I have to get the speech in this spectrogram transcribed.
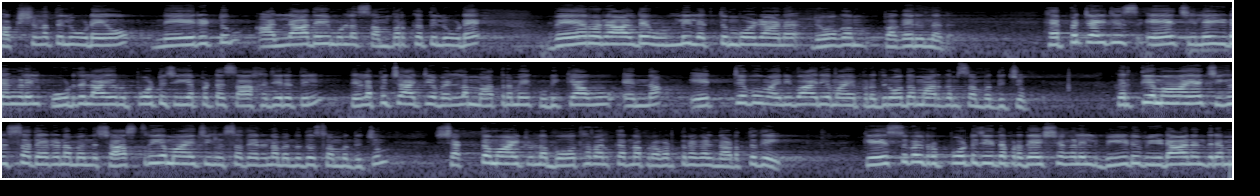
ഭക്ഷണത്തിലൂടെയോ നേരിട്ടും അല്ലാതെയുമുള്ള സമ്പർക്കത്തിലൂടെ വേറൊരാളുടെ ഉള്ളിലെത്തുമ്പോഴാണ് രോഗം പകരുന്നത്. ഹെപ്പറ്റൈറ്റിസ് എ ചിലയിടങ്ങളിൽ കൂടുതലായി റിപ്പോർട്ട് ചെയ്യപ്പെട്ട സാഹചര്യത്തിൽ തിളപ്പിച്ചാറ്റിയ വെള്ളം മാത്രമേ കുടിക്കാവൂ എന്ന ഏറ്റവും അനിവാര്യമായ പ്രതിരോധ മാർഗം സംബന്ധിച്ചും കൃത്യമായ ചികിത്സ തേടണമെന്ന് ശാസ്ത്രീയമായ ചികിത്സ തേടണമെന്നത് സംബന്ധിച്ചും ശക്തമായിട്ടുള്ള ബോധവൽക്കരണ പ്രവർത്തനങ്ങൾ നടത്തുകയും കേസുകൾ റിപ്പോർട്ട് ചെയ്ത പ്രദേശങ്ങളിൽ വീട് വീടാനന്തരം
